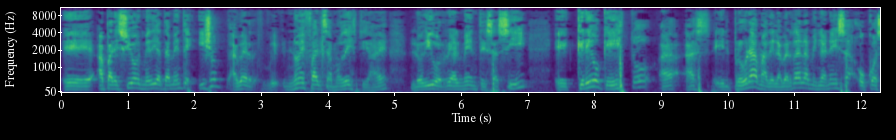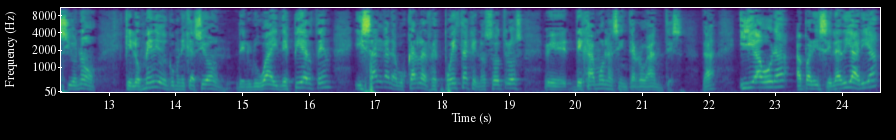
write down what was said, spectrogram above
eh, apareció inmediatamente y yo, a ver, no es falsa modestia, ¿eh? lo digo realmente, es así. Eh, creo que esto, a, a, el programa de la verdad la milanesa ocasionó que los medios de comunicación del Uruguay despierten y salgan a buscar las respuestas que nosotros eh, dejamos las interrogantes. Y ahora aparece la diaria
